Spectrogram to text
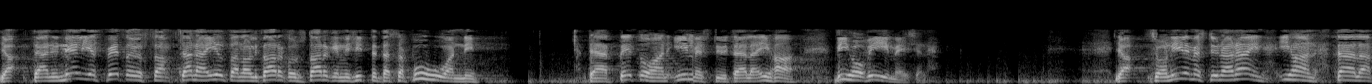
Ja tämä nyt neljäs peto, josta tänä iltana oli tarkoitus tarkemmin sitten tässä puhua, niin tämä petohan ilmestyy täällä ihan viho viimeisenä. Ja se on ilmestynä näin ihan täällä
